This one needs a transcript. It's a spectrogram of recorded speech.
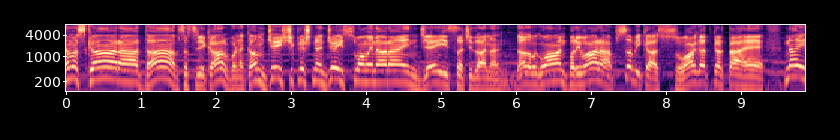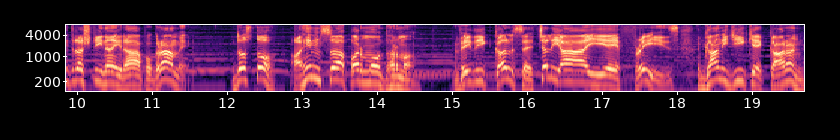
नमस्कार, आदाब सत वणकम। जय श्री कृष्ण जय स्वामीनारायण, जय सचिदानंद दादा भगवान, परिवार आप सभी का स्वागत करता है नई दृष्टि, नई राह प्रोग्राम में। दोस्तों, अहिंसा परमो धर्म। वैदिक कल से चली आई ये फ्रेज गांधी जी के कारण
